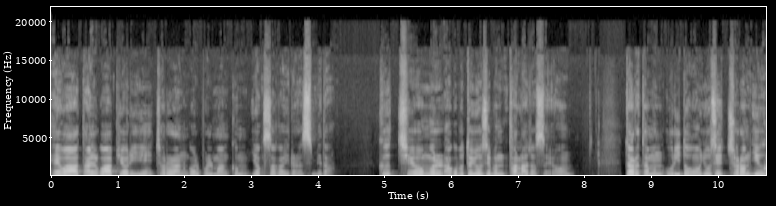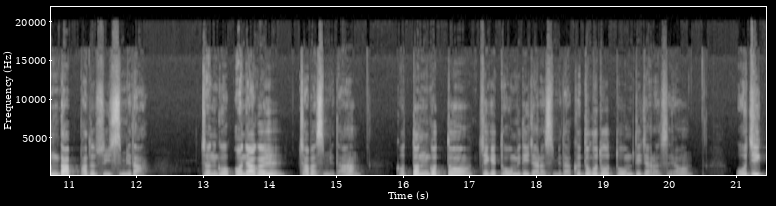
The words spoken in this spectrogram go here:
해와 달과 별이 절호라는 걸 볼 만큼 역사가 일어났습니다. 그 체험을 하고부터 요셉은 달라졌어요. 자 그렇다면 우리도 요셉처럼 이 응답 받을 수 있습니다. 저는 그 언약을 잡았습니다. 그 어떤 것도 제게 도움이 되지 않았습니다. 그 누구도 도움되지 않았어요. 오직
